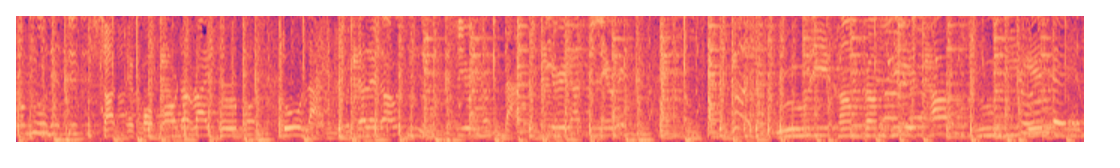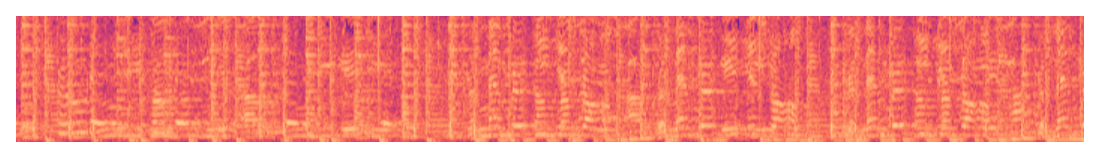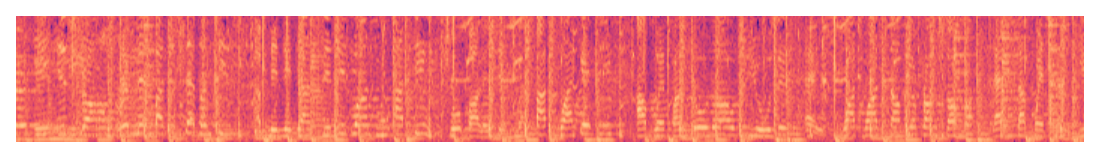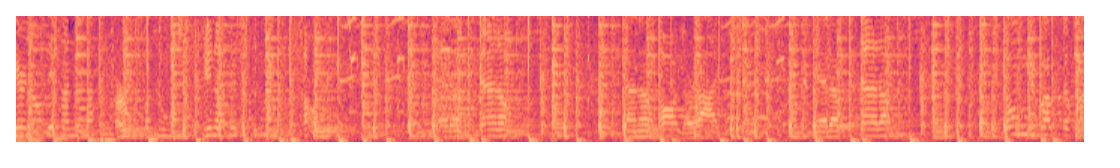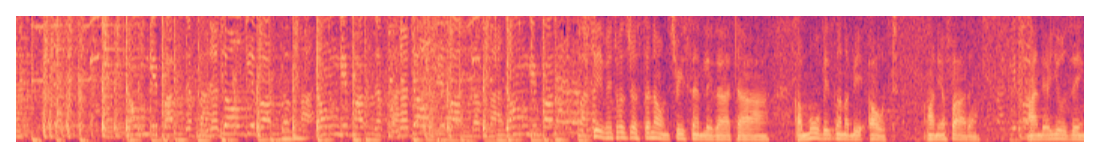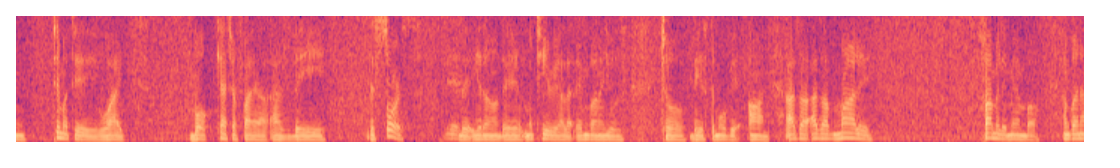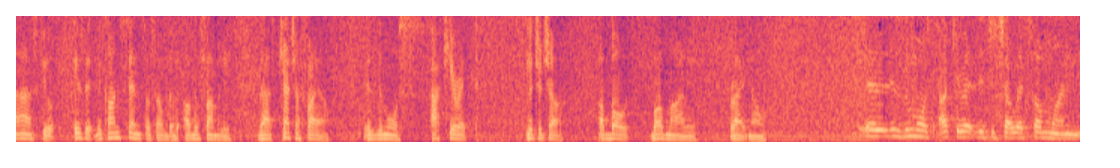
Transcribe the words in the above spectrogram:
Community, shot echo for the right The militancy did want do a thing. True politics when bad boy get licked. Have weapon, don't know how to use it. Hey, what what stop you from suffer? That's the question. Here now the answer. Revolution. You know the solution. Get up, stand up. Stand up for your right. It was just announced recently that uh, a movie is going to be out on your father. And they're using Timothy White's book, Catch a Fire, as the, the source, Yeah. the, you know, the material that they're going to use to base the movie on. As a, as a Marley family member, I'm going to ask you, is it the consensus of the, of the family that Catch a Fire is the most accurate literature about Bob Marley right now? Well, it is the most accurate literature where someone,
